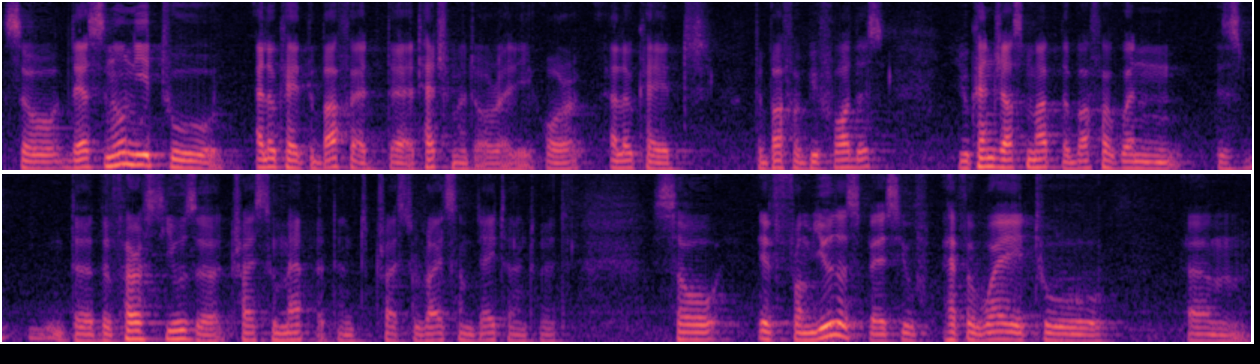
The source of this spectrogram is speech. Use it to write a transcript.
So there's no need to allocate the buffer at the attachment already or allocate the buffer before this. You can just map the buffer when the, the first user tries to map it and tries to write some data into it. So if from user space you have a way to um,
